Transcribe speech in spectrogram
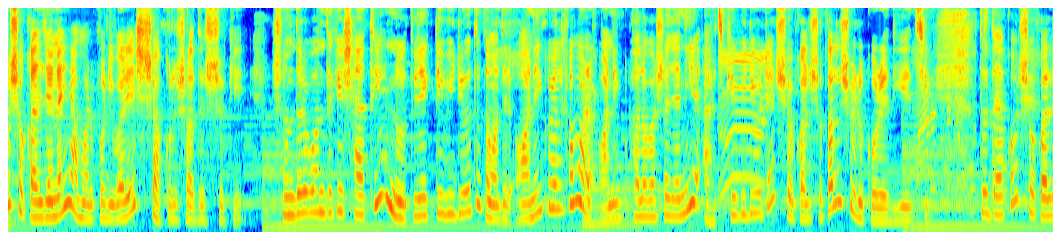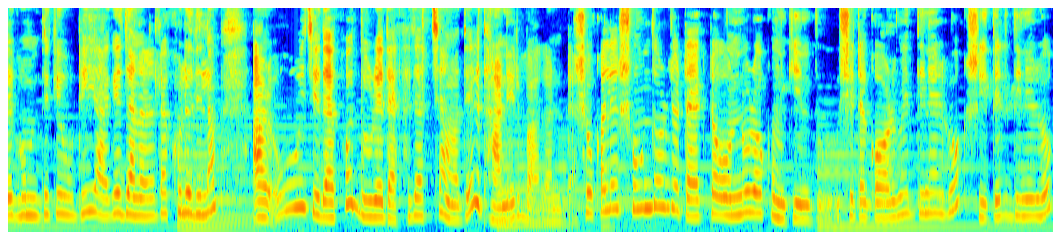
সকাল জানাই আমার পরিবারের সকল সদস্যকে। সুন্দরবন থেকে সাথী, নতুন একটি ভিডিওতে তোমাদের অনেক ওয়েলকাম আর অনেক ভালোবাসা জানিয়ে আজকে ভিডিওটা সকাল সকাল শুরু করে দিয়েছি। তো দেখো, সকালে ঘুম থেকে উঠেই আগে জানালাটা খুলে দিলাম। আর ওই যে দেখো, দূরে দেখা যাচ্ছে আমাদের ধানের বাগানটা। সকালের সৌন্দর্যটা একটা অন্যরকম কিন্তু। সেটা গরমের দিনের হোক, শীতের দিনের হোক,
